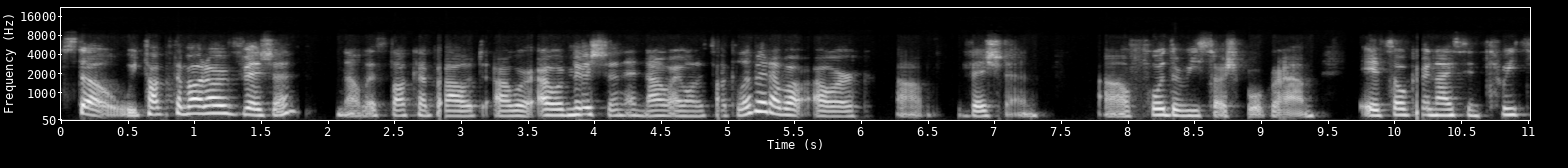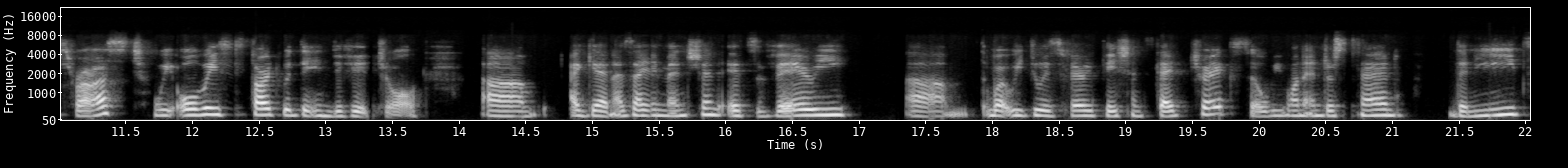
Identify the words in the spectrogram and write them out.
So we talked about our vision. Now let's talk about our, our mission. And now I want to talk a little bit about our um, vision uh, for the research program. It's organized in three thrusts. We always start with the individual. Um, again, as I mentioned, it's very, um, what we do is very patient-centric. So we want to understand the needs,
